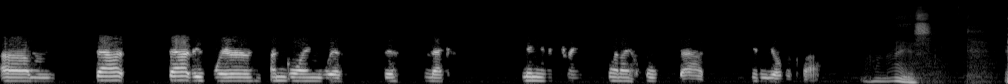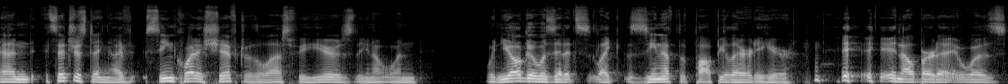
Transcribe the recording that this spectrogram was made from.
Um, that that is where I'm going with this next mini retreat when I host that yin yoga class. Oh, nice. And it's interesting. I've seen quite a shift over the last few years. You know, when when yoga was at its like zenith of popularity here in Alberta, it was,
